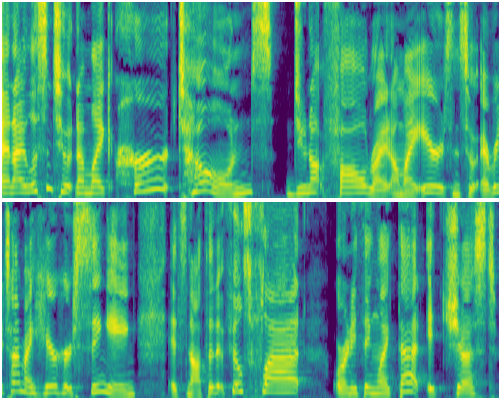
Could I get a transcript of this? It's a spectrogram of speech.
And I listened to it, and I'm like, her tones do not fall right on my ears, and so every time I hear her singing, it's not that it feels flat or anything like that. It just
